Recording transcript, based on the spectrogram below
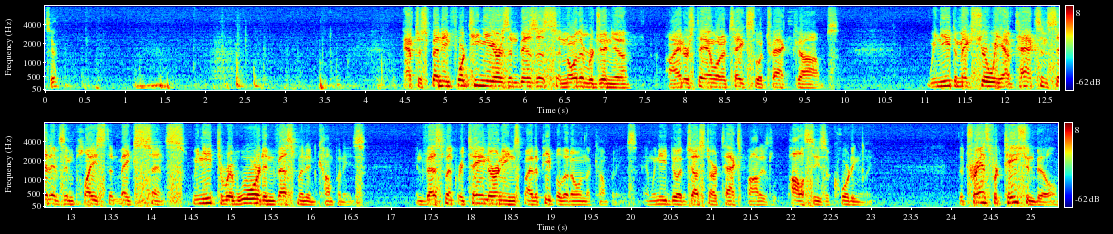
Sir? After spending 14 years in business in Northern Virginia, I understand what it takes to attract jobs. We need to make sure we have tax incentives in place that make sense. We need to reward investment in companies, investment retained earnings by the people that own the companies, and we need to adjust our tax policies accordingly. The transportation bill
